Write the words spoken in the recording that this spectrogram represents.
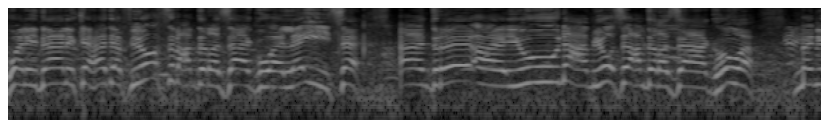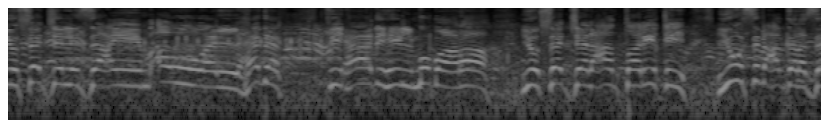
ولذلك هدف يوسف عبد الرزاق وليس أندري. ايو نعم يوسف عبد الرزاق هو من يسجل للزعيم أول هدف في هذه المباراة. يسجل عن طريق يوسف عبد الرزاق.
